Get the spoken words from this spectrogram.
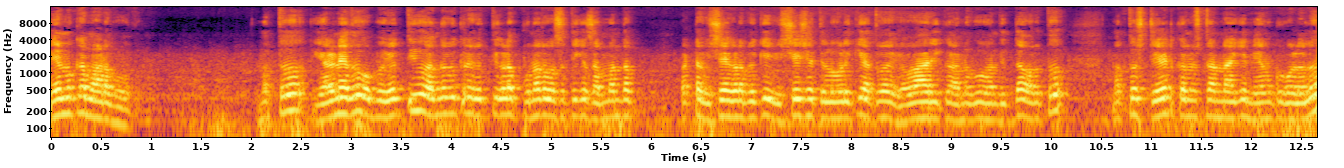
ನೇಮಕ ಮಾಡಬಹುದು. ಮತ್ತು ಎರಡನೇದು, ಒಬ್ಬ ವ್ಯಕ್ತಿಯು ಅಂಗವಿಕಲ ವ್ಯಕ್ತಿಗಳ ಪುನರ್ವಸತಿಗೆ ಸಂಬಂಧಪಟ್ಟ ವಿಷಯಗಳ ಬಗ್ಗೆ ವಿಶೇಷ ತಿಳುವಳಿಕೆ ಅಥವಾ ವ್ಯವಹಾರಿಕ ಅನುಭವ ಹೊಂದಿದ್ದ ಹೊರತು ಮತ್ತು ಸ್ಟೇಟ್ ಕಮಿಷನರ್ನಾಗಿ ನೇಮಕಗೊಳ್ಳಲು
